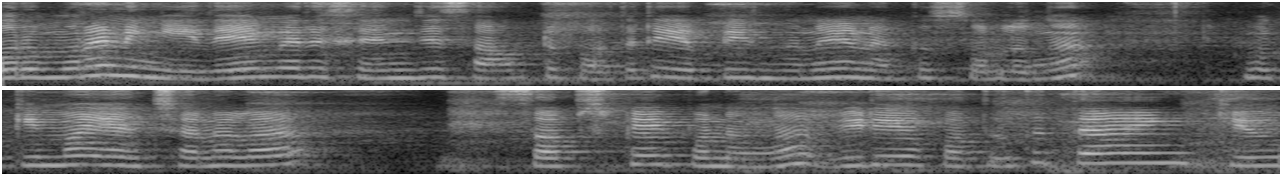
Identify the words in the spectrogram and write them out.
ஒரு முறை நீங்கள் இதேமாரி செஞ்சு சாப்பிட்டு பார்த்துட்டு எப்படி இருந்ததுன்னு எனக்கு சொல்லுங்கள் முக்கியமாக என் சேனலை சப்ஸ்கிரைப் பண்ணுங்கள் வீடியோ பார்த்ததுக்கு தேங்க்யூ.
